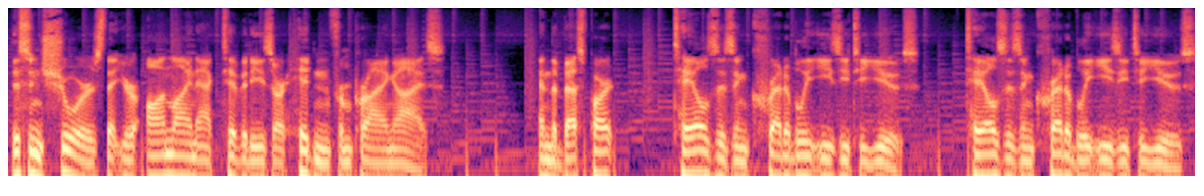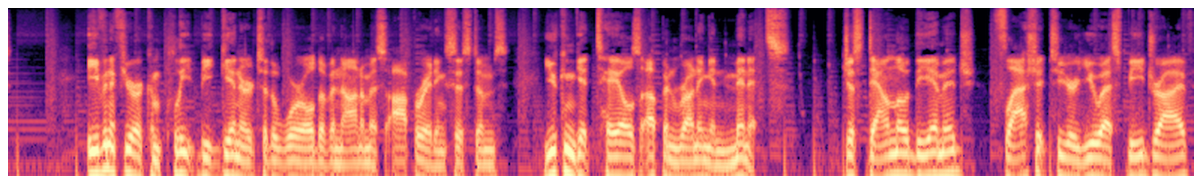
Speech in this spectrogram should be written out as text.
This ensures that your online activities are hidden from prying eyes. And the best part? Tails is incredibly easy to use. Tails is incredibly easy to use. Even if you're a complete beginner to the world of anonymous operating systems, you can get Tails up and running in minutes. Just download the image, flash it to your USB drive,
